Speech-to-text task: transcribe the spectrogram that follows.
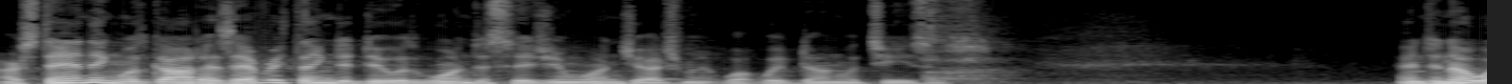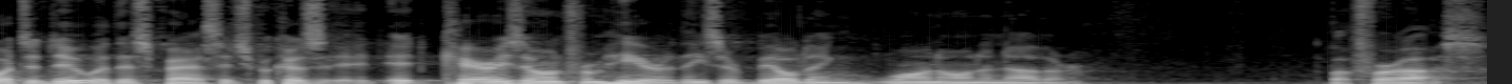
Our standing with God has everything to do with one decision, one judgment, what we've done with Jesus. And to know what to do with this passage, because it, it carries on from here. These are building one on another. But for us,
